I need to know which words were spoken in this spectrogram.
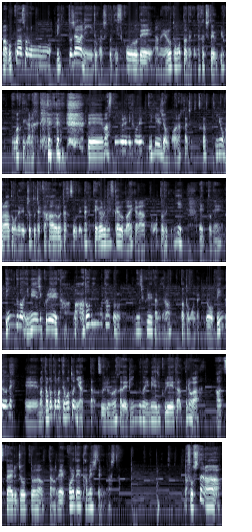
まあ僕はその、 Midjourney とかちょっと Discord であのやろうと思ったんだけど、なんかちょっとよくうまくいかなくて で、まあ Stable Diffusion もなんかちょっと使ってみようかなと思うんだけど、ちょっと若干ハードルが高そうで、なんか手軽に使えることないかなと思った時に、えっとね、Bing のイメージクリエイター、まあ Adobe も多分イメージクリエイターみたいなのあったと思うんだけど、Bing のね、えー、まあたまたま手元にあったツールの中で Bing のイメージクリエイターっていうのが扱える状況だったので、これで試してみました。まあ、そしたら、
